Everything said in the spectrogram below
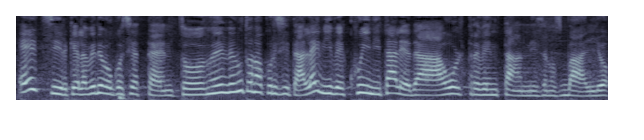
E il Zir, la vedevo così attento, mi è venuta una curiosità. Lei vive qui in Italia da oltre vent'anni, se non sbaglio.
